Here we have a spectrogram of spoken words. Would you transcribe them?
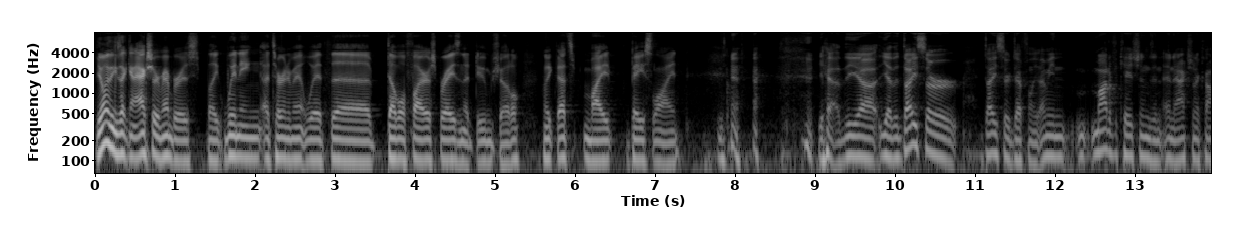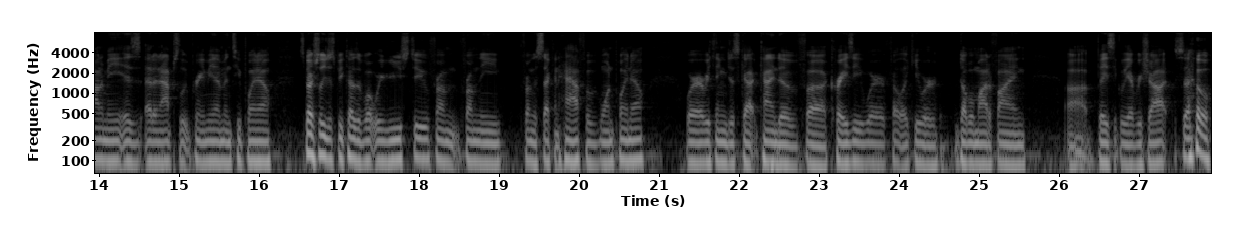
the only things I can actually remember is like winning a tournament with uh, double fire sprays and a doom shuttle. Like that's my baseline. yeah. The uh, yeah the dice are dice are definitely. I mean, modifications and, and action economy is at an absolute premium in 2.0, especially just because of what we're used to from from the from the second half of 1.0, where everything just got kind of uh, crazy, where it felt like you were double modifying uh, basically every shot. So.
